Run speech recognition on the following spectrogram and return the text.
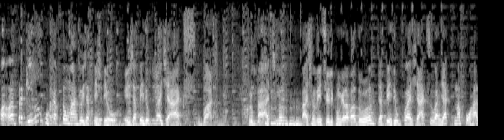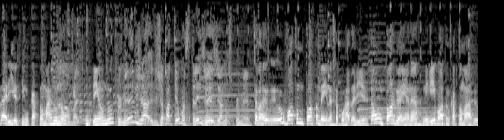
Ó, pra quem Não, o cara. Capitão Marvel já perdeu? Ele já perdeu pro Ajax, O Batman. pro Batman. Batman venceu ele com o gravador. Já perdeu pro Ajax, o Ajax na porradaria, assim. O Capitão Marvel não, Não, mas- entendo. Superman ele já, ele já bateu umas três vezes já no Superman. Sei lá, eu, eu voto no Thor também nessa porradaria. Então o Thor ganha, né? Ninguém vota no Capitão Marvel.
